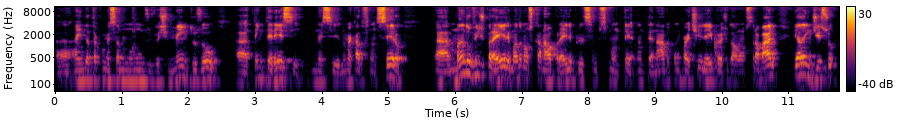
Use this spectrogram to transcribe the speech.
Uh, ainda está começando no mundo dos investimentos ou uh, tem interesse nesse no mercado financeiro, Uh, manda o um vídeo para ele, manda o nosso canal para ele, para ele sempre se manter antenado, compartilha aí para ajudar o nosso trabalho. E além disso,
